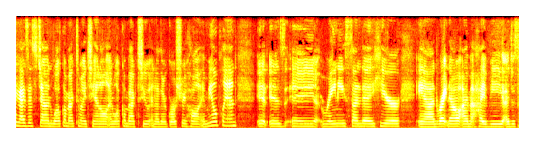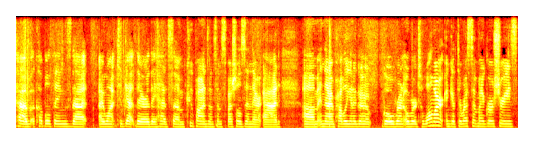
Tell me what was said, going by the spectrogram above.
Hey guys, it's Jen. Welcome back to my channel and welcome back to another grocery haul and meal plan. It is a rainy Sunday here and right now I'm at Hy-Vee. I just have a couple things that I want to get there. They had some coupons and some specials in their ad. Um, and then I'm probably going to go go run over to Walmart and get the rest of my groceries.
